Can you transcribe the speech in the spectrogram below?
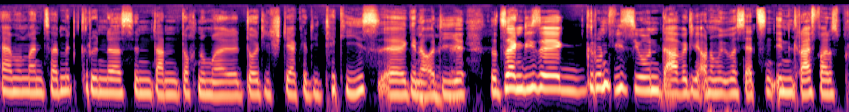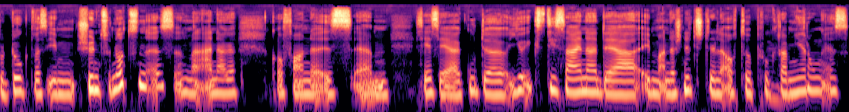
Ähm, und meine zwei Mitgründer sind dann doch nochmal deutlich stärker die Techies, äh, genau, die sozusagen diese Grundvision da wirklich auch nochmal übersetzen in ein greifbares Produkt, was eben schön zu nutzen ist. Also mein einer Co-Founder ist ähm, sehr, sehr guter UX-Designer, der eben an der Schnittstelle auch zur Programmierung ist.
